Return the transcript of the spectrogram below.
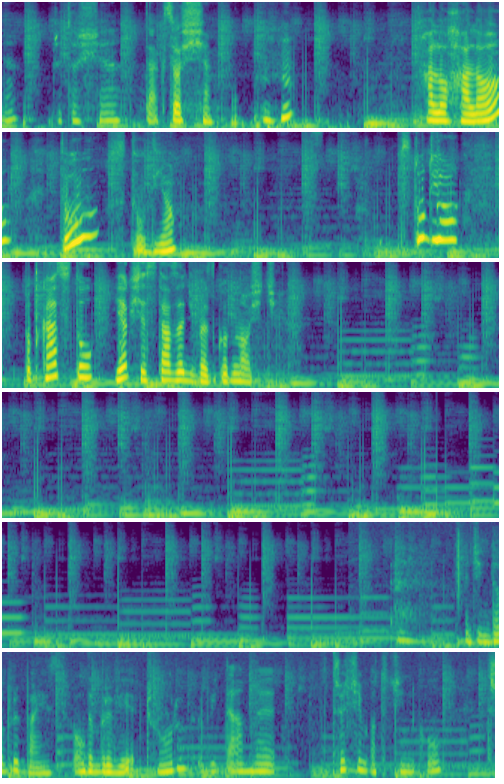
Nie? Czy coś się... Tak, coś się. Mhm. Halo, halo. Tu studio. Studio podcastu Jak się stazać bez godności. Dzień dobry Państwu. Dobry wieczór. Witamy w trzecim odcinku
